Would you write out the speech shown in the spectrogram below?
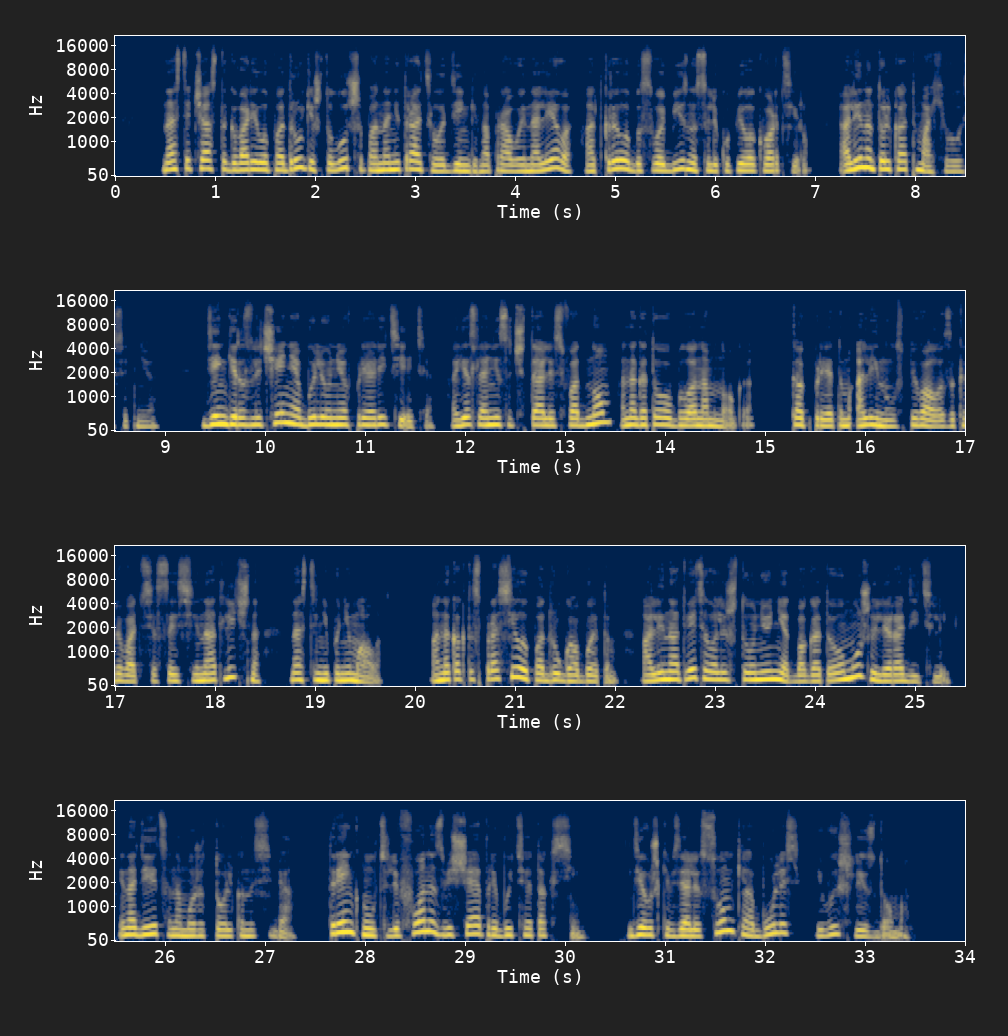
Настя часто говорила подруге, что лучше бы она не тратила деньги направо и налево, а открыла бы свой бизнес или купила квартиру. Алина только отмахивалась от нее. Деньги и развлечения были у нее в приоритете, а если они сочетались в одном, она готова была на многое. Как при этом Алина успевала закрывать все сессии на отлично, Настя не понимала. Она как-то спросила подругу об этом, а Алина ответила лишь, что у нее нет богатого мужа или родителей, и надеяться она может только на себя. Тренькнул телефон, извещая прибытие такси. Девушки взяли сумки, обулись и вышли из дома.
